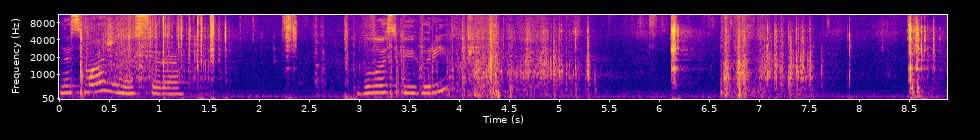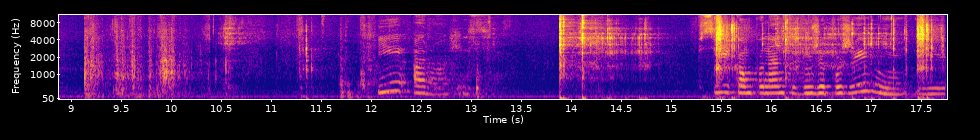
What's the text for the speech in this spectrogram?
Несмажене сире. Волоський горіх. І арахіс. Всі компоненти дуже поживні і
